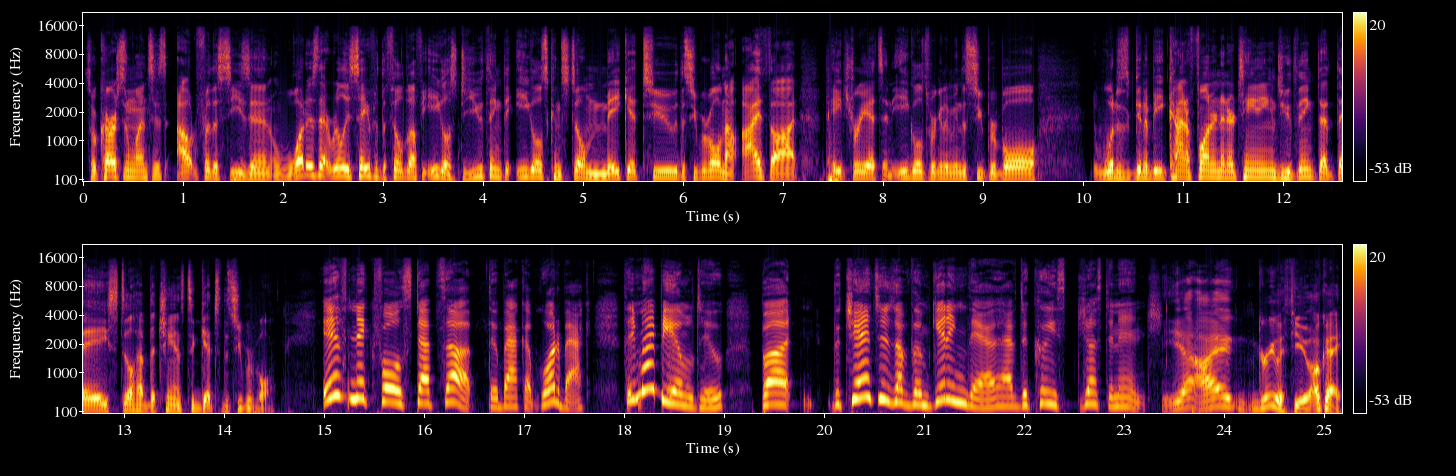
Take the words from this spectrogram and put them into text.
So Carson Wentz is out for the season. What does that really say for the Philadelphia Eagles? Do you think the Eagles can still make it to the Super Bowl? Now, I thought Patriots and Eagles were going to be in the Super Bowl. What is going to be kind of fun and entertaining? Do you think that they still have the chance to get to the Super Bowl? If Nick Foles steps up, the backup quarterback, they might be able to, but the chances of them getting there have decreased just an inch. Yeah, I agree with you. Okay,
